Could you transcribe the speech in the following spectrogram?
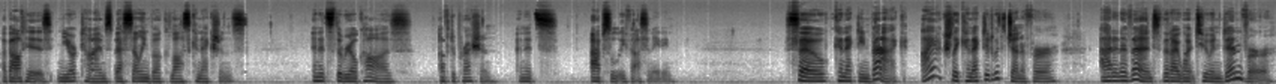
about his New York Times best-selling book Lost Connections. And it's the real cause of depression, and it's absolutely fascinating. So, connecting back, I actually connected with Jennifer at an event that I went to in Denver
